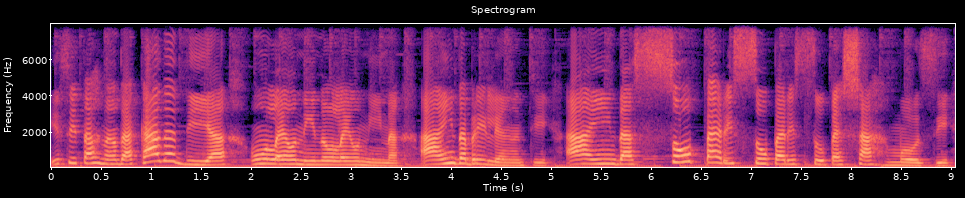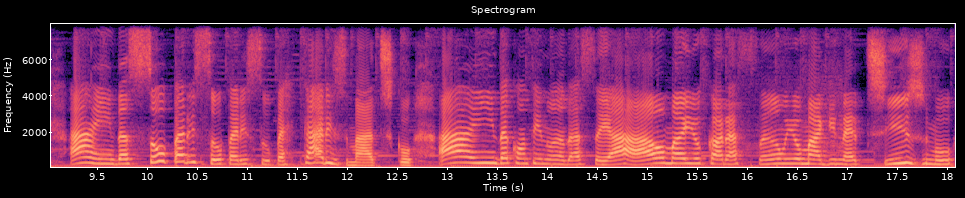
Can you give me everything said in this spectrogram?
E se tornando a cada dia um leonino ou leonina ainda brilhante, ainda super e super e super charmoso, ainda super e super e super carismático, ainda continuando a ser a alma e o coração e o magnetismo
